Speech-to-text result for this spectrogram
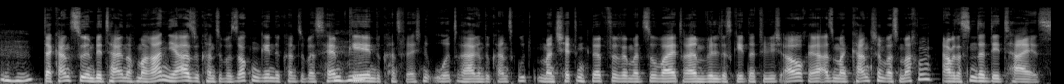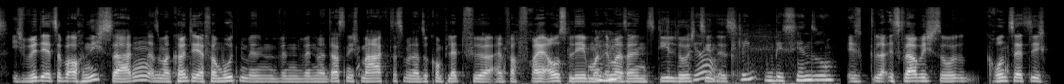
Mhm. Da kannst du im Detail noch mal ran. Ja, also du kannst über Socken gehen, du kannst übers Hemd mhm. gehen, du kannst vielleicht eine Uhr tragen, du kannst gut Manschettenknöpfe, wenn man es so weit treiben will, das geht natürlich auch. Ja, also man kann schon was machen, aber das sind dann Details. Ich würde jetzt aber auch nicht sagen, sagen. Also man könnte ja vermuten, wenn, wenn, wenn man das nicht mag, dass man dann so komplett für einfach frei ausleben und mhm. immer seinen Stil durchziehen ja, ist. Klingt ein bisschen so. Ist, ist glaube ich, so grundsätzlich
